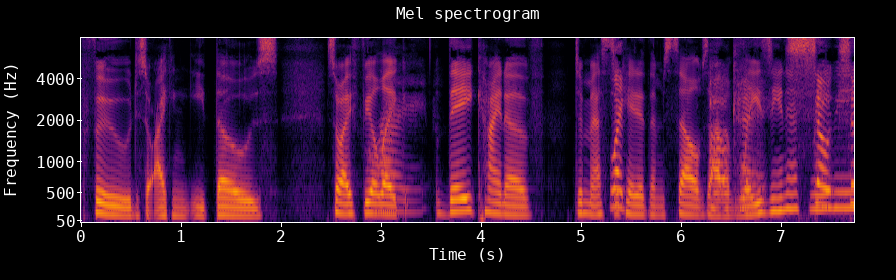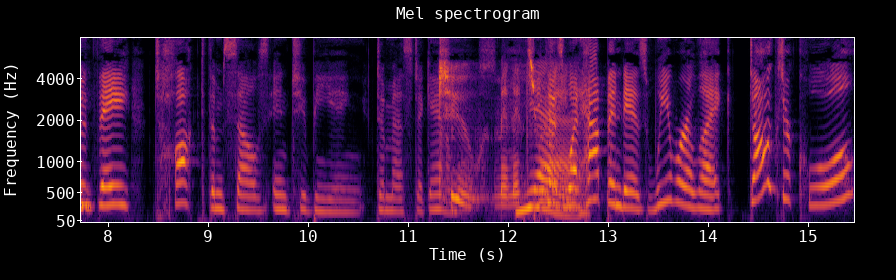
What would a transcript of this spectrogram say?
food, so I can eat those. So I feel like they kind of domesticated themselves out of laziness. So maybe? so they talked themselves into being domestic animals. Two animals. minutes Yeah. Because what happened is we were like, dogs are cool.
